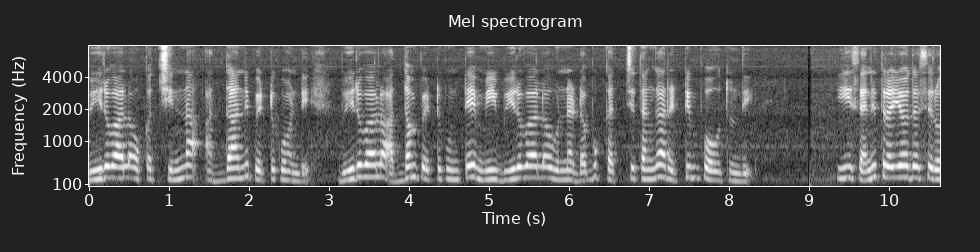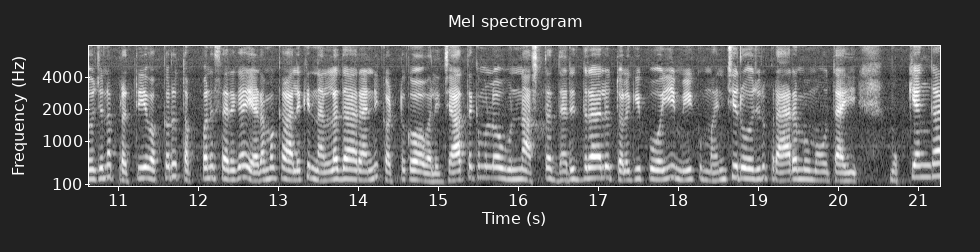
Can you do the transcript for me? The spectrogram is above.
బీరువాలో ఒక చిన్న అద్దాన్ని పెట్టుకోండి. బీరువాలో అద్దం పెట్టుకుంటే మీ బీరువాలో ఉన్న డబ్బు ఖచ్చితంగా రెట్టింపు అవుతుంది. ఈ శని త్రయోదశి రోజున ప్రతి ఒక్కరూ తప్పనిసరిగా ఎడమ కాలికి నల్లదారాన్ని కట్టుకోవాలి. జాతకంలో ఉన్న అష్ట దరిద్రాలు తొలగిపోయి మీకు మంచి రోజులు ప్రారంభమవుతాయి. ముఖ్యంగా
